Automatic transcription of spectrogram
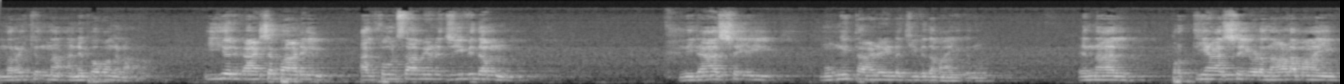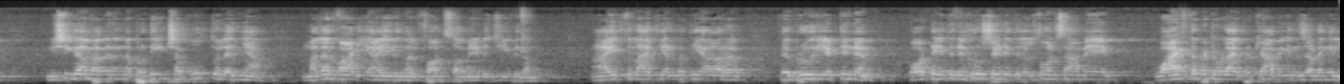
നിറയ്ക്കുന്ന അനുഭവങ്ങളാണ്. ഈ ഒരു കാഴ്ചപ്പാടിൽ അൽഫോൻസാമിയുടെ ജീവിതം നിരാശയിൽ മുങ്ങിത്താഴേണ്ട ജീവിതമായിരുന്നു. എന്നാൽ പ്രത്യാശയുടെ നാളമായി മിശിക പകരുന്ന പ്രതീക്ഷ പൂത്തുലഞ്ഞ മലർവാടിയായിരുന്നു അൽഫോൻസാമയുടെ ജീവിതം. ആയിരത്തി തൊള്ളായിരത്തി എൺപത്തി ആറ് ഫെബ്രുവരി എട്ടിന് കോട്ടയത്ത് നെഹ്റു സ്റ്റേഡിയത്തിൽ അൽഫോൻസാമയെ വാഴ്ത്തപ്പെട്ടവളായി പ്രഖ്യാപിക്കുന്ന ചടങ്ങിൽ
